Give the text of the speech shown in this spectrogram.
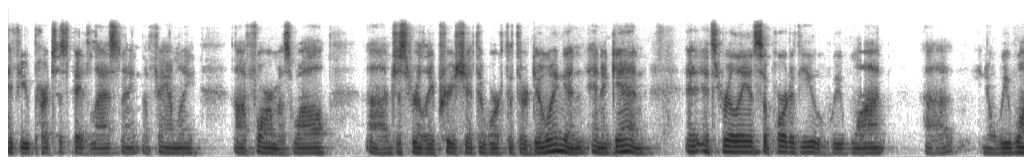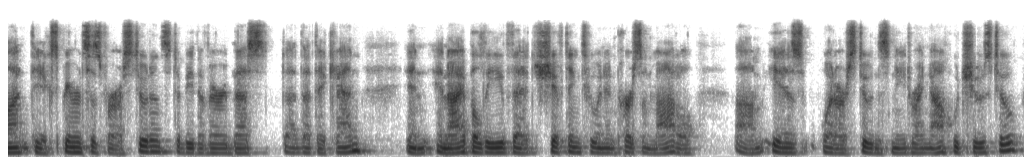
if you participated last night in the family uh, forum as well. Uh, just really appreciate the work that they're doing. And, and again, it's really in support of you. We want, uh, you know, we want the experiences for our students to be the very best uh, that they can. And, and I believe that shifting to an in-person model um, is what our students need right now who choose to.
